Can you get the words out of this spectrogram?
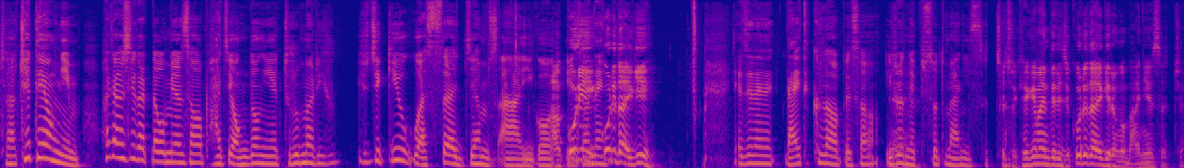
자 최태영님 화장실 갔다 오면서 바지 엉덩이에 두루마리 휴, 휴지 끼우고 왔어야지 하면서 아 이거 예. 아, 꼬리 예전에 꼬리 달기. 예전에 나이트클럽에서 이런 네. 에피소드 많이 있었죠. 그렇죠. 개그맨들이 이제 꼬리 달기 이런 거 많이 했었죠.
